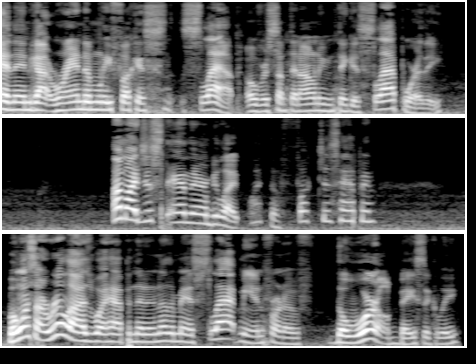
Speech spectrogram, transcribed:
and then got randomly fucking slapped over something I don't even think is slap worthy. I might just stand there and be like, "What the fuck just happened?" But once I realized what happened, that another man slapped me in front of the world, basically,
